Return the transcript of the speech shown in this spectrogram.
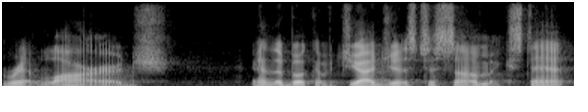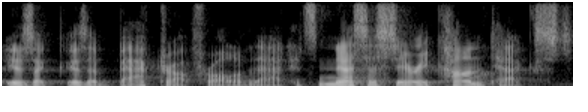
writ large and the book of Judges to some extent is a, is a backdrop for all of that. It's necessary context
